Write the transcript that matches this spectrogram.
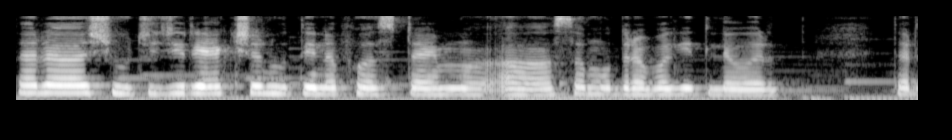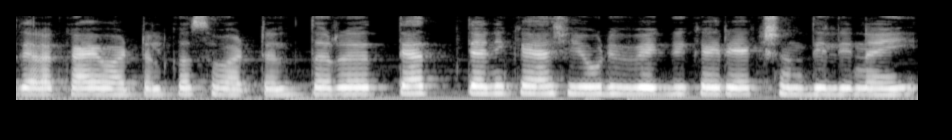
तर शिवची जी रिॲक्शन होती ना फर्स्ट टाईम समुद्र बघितल्यावर तर त्याला काय वाटेल कसं वाटेल? तर त्यात त्याने काही अशी एवढी वेगळी काही रिॲक्शन दिली नाही.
